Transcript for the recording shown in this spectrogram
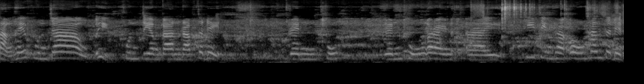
สั่งให้คุณเจ้าเอ้ยคุณเตรียมการรับเสด็จเรนทุก เรนทุงอะไรอะไร ที่จริงพระองค์ท่านเสด็จ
